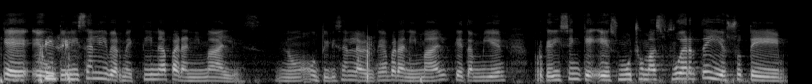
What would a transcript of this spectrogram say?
que eh, utilizan la ivermectina para animales, ¿no? Utilizan la ivermectina para animal, que también, porque dicen que es mucho más fuerte y eso te,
